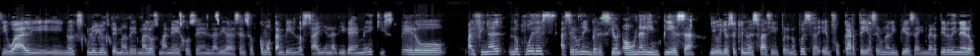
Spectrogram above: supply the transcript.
igual, y, no excluyo el tema de malos manejos en la Liga de Ascenso, como también los hay en la Liga MX, pero al final no puedes hacer una inversión o una limpieza, digo, yo sé que no es fácil, pero no puedes enfocarte y hacer una limpieza, invertir dinero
